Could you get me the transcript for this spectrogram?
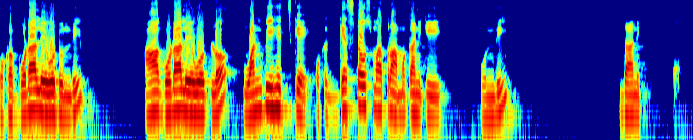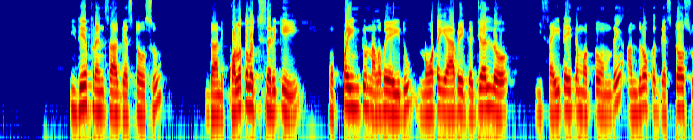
ఒక గుడా లేఅవుట్ ఉంది. ఆ గుడా లేఅవుట్లో వన్ బిహెచ్కే ఒక గెస్ట్ హౌస్ మాత్రం అమ్మకానికి ఉంది. దాని ఇదే ఫ్రెండ్స్ ఆ గెస్ట్ హౌసు. దాని కొలతలు వచ్చేసరికి ముప్పై ఇంటూ నలభై ఐదు నూట యాభై గజాల్లో ఈ సైట్ అయితే మొత్తం ఉంది. అందులో ఒక గెస్ట్ హౌస్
